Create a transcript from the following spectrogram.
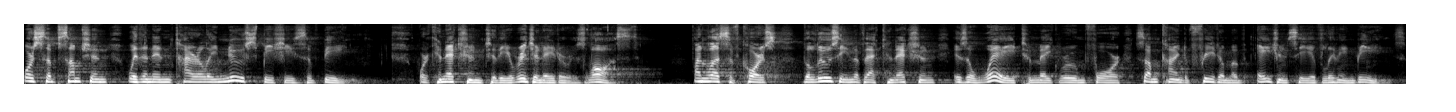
or subsumption with an entirely new species of being, where connection to the originator is lost. Unless, of course, the losing of that connection is a way to make room for some kind of freedom of agency of living beings.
